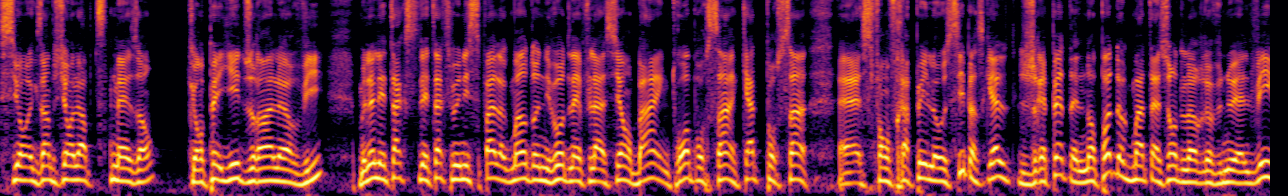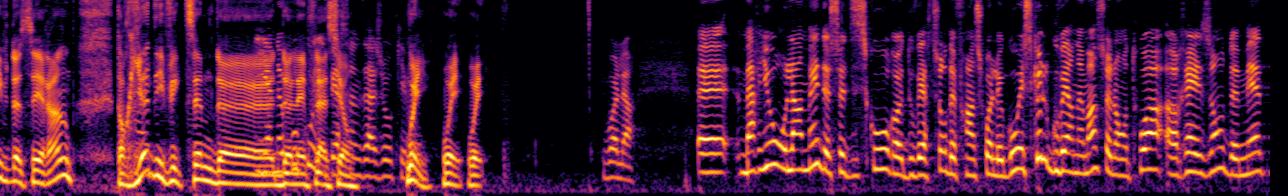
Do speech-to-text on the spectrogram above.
si on, exemple, si on leur petite maison, qui ont payé durant leur vie. Mais là, les taxes, les taxes municipales augmentent au niveau de l'inflation. Bang, 3% 4% euh, se font frapper là aussi parce qu'elles, je répète, elles n'ont pas d'augmentation de leurs revenus. Elles vivent de ces rentes. Donc, il y a des victimes de, de l'inflation. Oui, oui, oui. Voilà. Euh, Mario, au lendemain de ce discours d'ouverture de François Legault, est-ce que le gouvernement, selon toi, a raison de mettre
